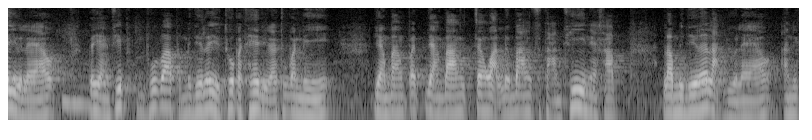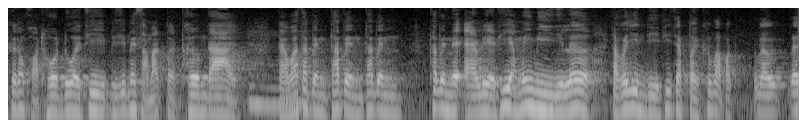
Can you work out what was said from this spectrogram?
ะๆ อยู่แล้วแต่อย่างที่ผมพูดว่าผมมีดีลเลอร์อยู่ทั่วประเทศอยู่แล้วทุกวันนี้ อย่างบางประอย่างบางจังหวัดหรือบางสถานที่เนี่ยครับ เรามีดีลเลอร์หลักอยู่แล้ว อันนี้ก็ต้องขอโทษด้วยที่ที่ไม่สามารถเปิดเพิ่มได้ แต่ว่าถ้าเป็นถ้าเป็นถ้าเป็นถ้าเป็นในแอเรียที่ยังไม่มีดีลเลอร์เราก็ยินดีที่จะเปิดเครื่องแบบเราเรา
